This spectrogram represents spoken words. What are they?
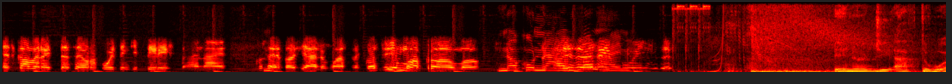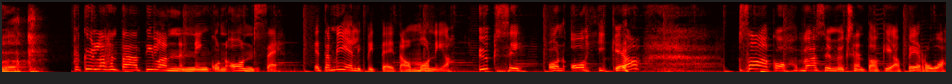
että kavereitten seura kuitenkin piristää näin, kun se et olisi jäänyt vaan sinne kotiin makaamaan. No kun näin, se näin. Energy After Work. Kyllähän tämä tilanne niin kun on se, että mielipiteitä on monia. Yksi on oikea. Saako väsymyksen takia perua?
